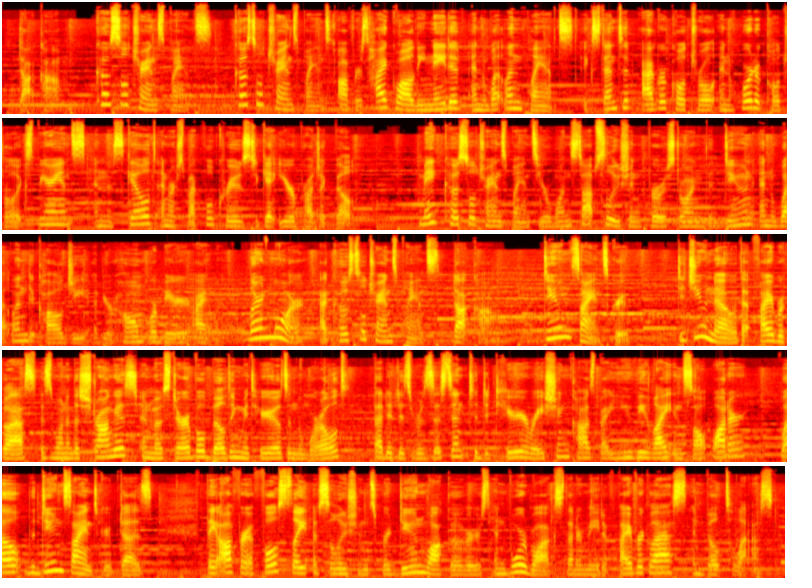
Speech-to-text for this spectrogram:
Coastal Transplants. Coastal Transplants offers high quality native and wetland plants, extensive agricultural and horticultural experience, and the skilled and respectful crews to get your project built. Make Coastal Transplants your one stop solution for restoring the dune and wetland ecology of your home or barrier island. Learn more at coastaltransplants.com. Dune Science Group. Did you know that fiberglass is one of the strongest and most durable building materials in the world? That it is resistant to deterioration caused by UV light and salt water? Well, the Dune Science Group does. They offer a full slate of solutions for dune walkovers and boardwalks that are made of fiberglass and built to last.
